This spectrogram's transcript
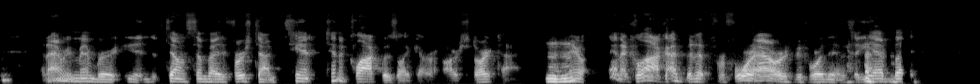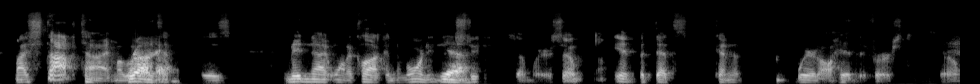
and I remember you know, telling somebody the first time 10, 10 o'clock was like our, our start time. Mm-hmm. 10 o'clock. I've been up for four hours before then. So, yeah, but my stop time a lot right. of times is midnight, one o'clock in the morning in the studio somewhere. So, it, but that's kind of where it all hit at first. So.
